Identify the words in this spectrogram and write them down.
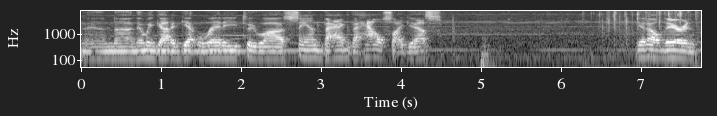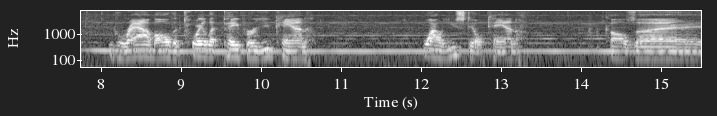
And uh, then we got to get ready to uh, sandbag the house, I guess. Get out there and grab all the toilet paper you can while you still can. Because uh,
